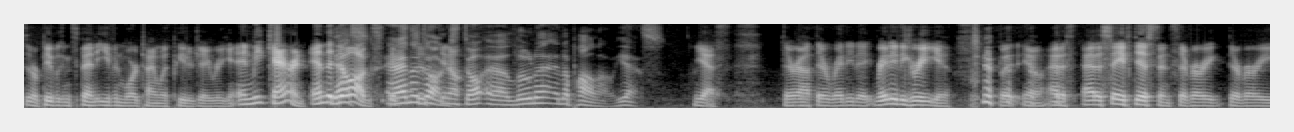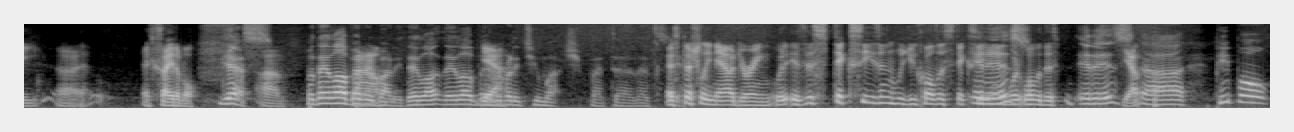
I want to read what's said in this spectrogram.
for people can spend even more time with Peter J. Regan and meet Karen and the Yes, dogs It's and the just, dogs, You know, Do- uh, Luna and Apollo. Yes. yes, they're out there ready to ready to greet you, but you know at a at a safe distance. They're very they're very uh, excitable, Yes. Um, but they love wow. everybody. They love they love Yeah. everybody too much. But uh, that's yeah. especially now during is this stick season? Would you call this stick season? is. What, what would this? It is. Yep. Uh, people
